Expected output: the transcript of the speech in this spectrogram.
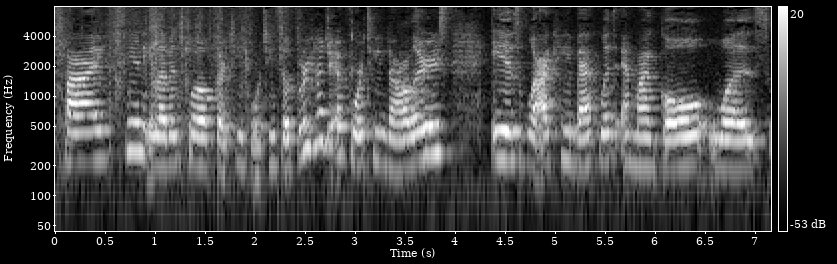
5 10 11 12 13 14 so 314 dollars is what i came back with and my goal was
